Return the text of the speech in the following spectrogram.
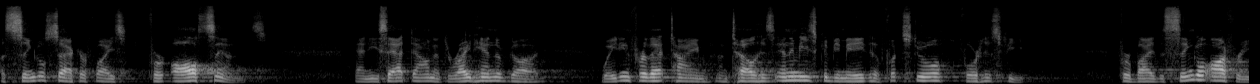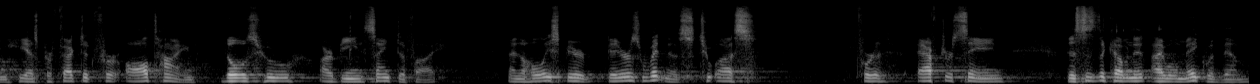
a single sacrifice for all sins. And he sat down at the right hand of God, waiting for that time until his enemies could be made a footstool for his feet. For by the single offering he has perfected for all time those who are being sanctified. And the Holy Spirit bears witness to us for after saying, This is the covenant I will make with them.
